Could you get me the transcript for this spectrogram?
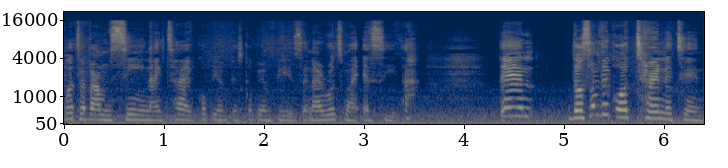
whatever I'm seeing. I type, copy and paste, copy and paste, and I wrote my essay. Ah. Then there's something called Turnitin.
